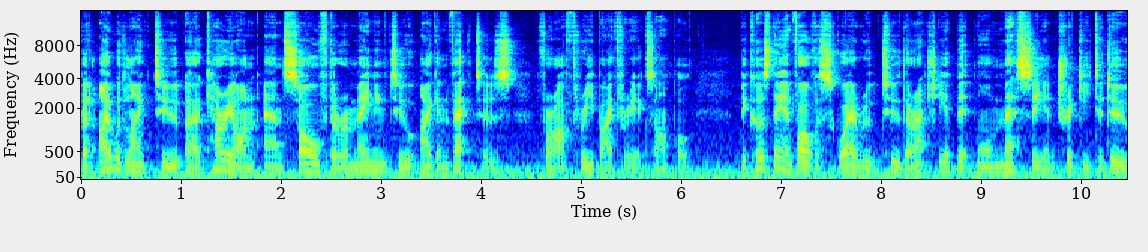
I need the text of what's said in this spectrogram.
but I would like to uh, carry on and solve the remaining two eigenvectors for our 3x3 example. Because they involve a square root 2, they're actually a bit more messy and tricky to do,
